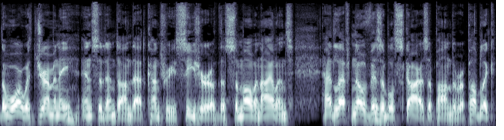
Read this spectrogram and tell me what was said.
The war with Germany, incident on that country's seizure of the Samoan Islands, had left no visible scars upon the Republic,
